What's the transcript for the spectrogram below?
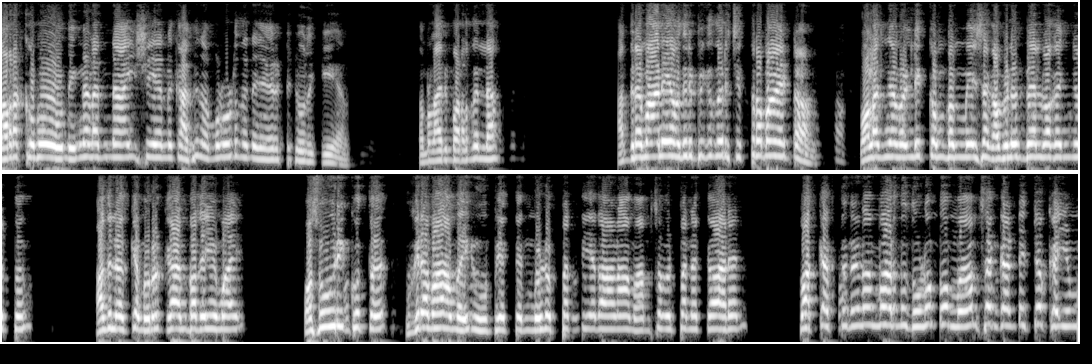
മറക്കുമോ നിങ്ങൾ എന്നായിഷയെന്ന് കവി നമ്മളോട് തന്നെ നേരിട്ട് ചോദിക്കുകയാണ്. നമ്മളാരും പറഞ്ഞില്ല. അദ്രമാനെ അവതരിപ്പിക്കുന്ന ഒരു ചിത്രമായിട്ടാണ്. വളഞ്ഞ വെള്ളിക്കൊമ്പം മീശ കവിളിന്മേൽ വകഞ്ഞുത്ത് അതിലൊക്കെ മുറുക്കാൻ പതയുമായി. വസൂരിക്കുത്ത് ഉഗ്രമാം വൈരൂപ്യത്തിൻ മുഴുപ്പെത്തിയതാണ് ആ മാംസവിൽപ്പനക്കാരൻ. പക്കത്ത് നിണം വാർന്ന് തുളുമ്പും മാംസം കണ്ടിച്ചൊക്കെയും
